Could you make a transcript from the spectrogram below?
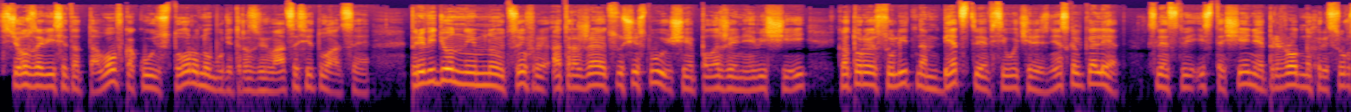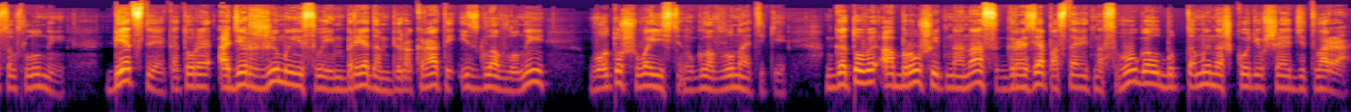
«Все зависит от того, в какую сторону будет развиваться ситуация. Приведенные мною цифры отражают существующее положение вещей, которое сулит нам бедствие всего через несколько лет вследствие истощения природных ресурсов Луны. Бедствие, которое одержимые своим бредом бюрократы из глав Луны, вот уж воистину главлунатики, готовы обрушить на нас, грозя поставить нас в угол, будто мы нашкодившая детвора.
